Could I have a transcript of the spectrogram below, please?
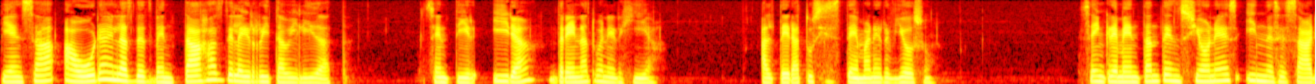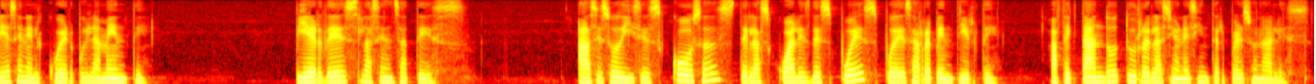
Piensa ahora en las desventajas de la irritabilidad. Sentir ira drena tu energía, altera tu sistema nervioso. Se incrementan tensiones innecesarias en el cuerpo y la mente. Pierdes la sensatez. Haces o dices cosas de las cuales después puedes arrepentirte, afectando tus relaciones interpersonales.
